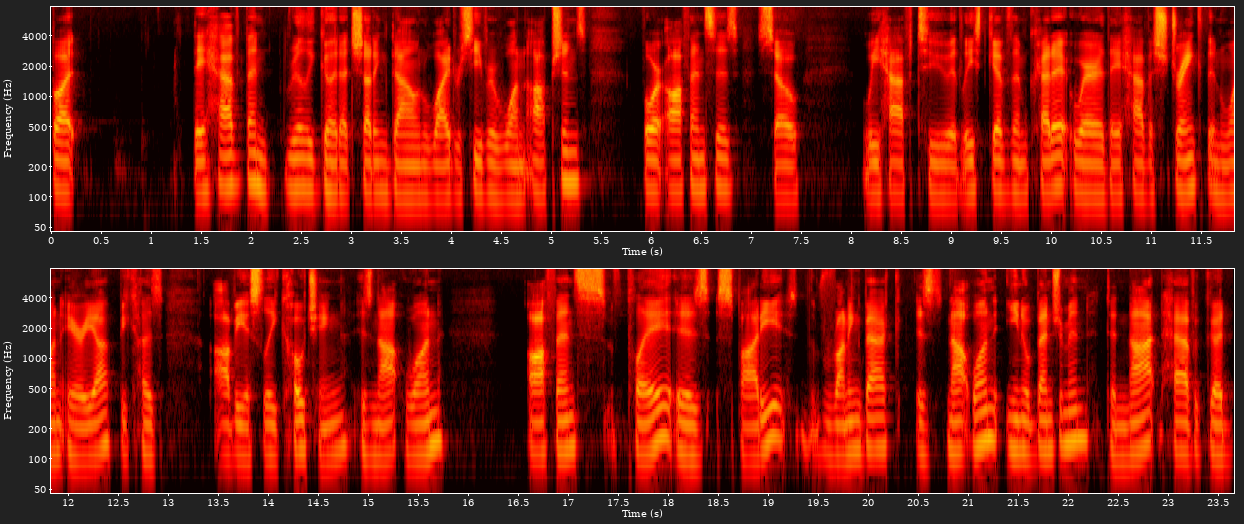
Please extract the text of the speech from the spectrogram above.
but they have been really good at shutting down wide receiver one options for offenses. So we have to at least give them credit where they have a strength in one area because obviously coaching is not one. Offense play is spotty. running back is not one. Eno Benjamin did not have a good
